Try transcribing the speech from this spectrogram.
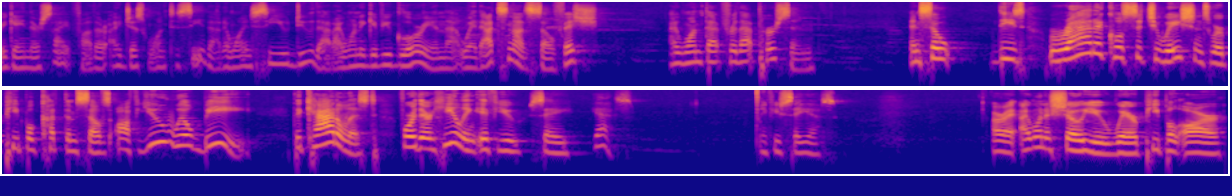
regain their sight. Father, I just want to see that. I want to see you do that. I want to give you glory in that way. That's not selfish. I want that for that person. And so, these radical situations where people cut themselves off, you will be the catalyst for their healing if you say yes. If you say yes. All right, I want to show you where people are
